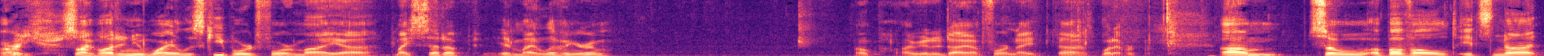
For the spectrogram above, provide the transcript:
Alrighty, so I bought a new wireless keyboard for my uh, my setup in my living room. Oh, I'm gonna die on Fortnite. Uh, whatever. Um, so above all, it's not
